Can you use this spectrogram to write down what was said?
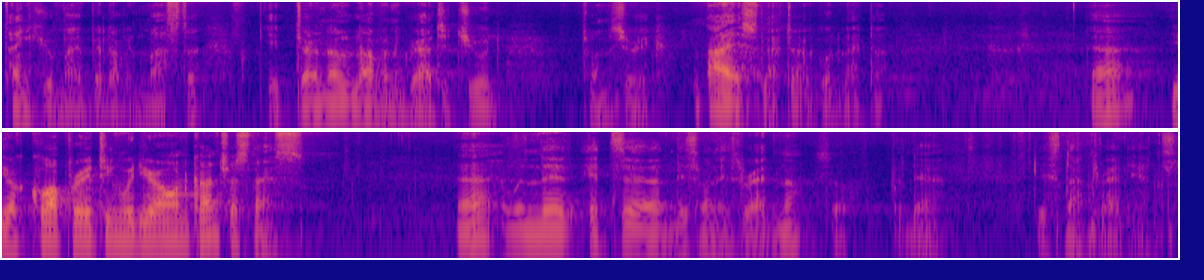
Thank you, my beloved Master. Eternal love and gratitude from Zurich. Nice letter, good letter. Yeah? You're cooperating with your own consciousness. When the, it, uh, this one is read, no? So put there. This not read yet.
